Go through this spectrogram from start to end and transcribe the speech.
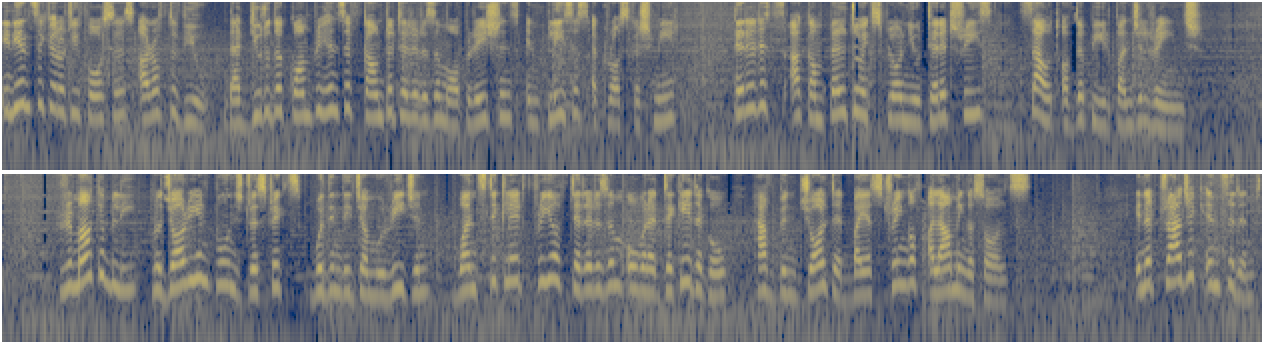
Indian security forces are of the view that due to the comprehensive counter-terrorism operations in places across Kashmir, terrorists are compelled to explore new territories south of the Pir Panjal range. Remarkably, Rajouri and Poonch districts within the Jammu region, once declared free of terrorism over a decade ago, have been jolted by a string of alarming assaults. In a tragic incident,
